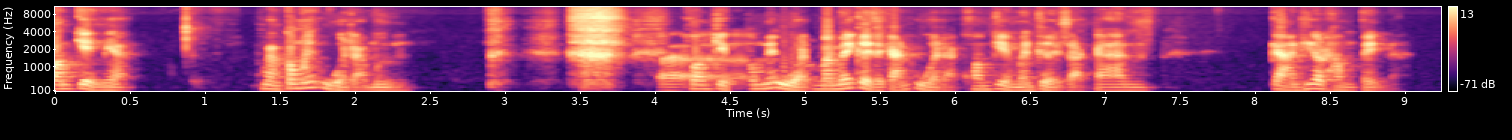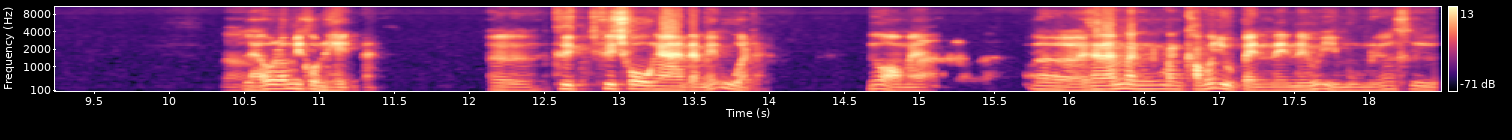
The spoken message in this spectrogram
ความเก่งเนี่ย มันต้องไม่อวดอะมึงอ่ความเก่งต้องไม่อวด มันไม่เกิดจากการอวดอะ ความเก่งมันเกิดจากการการที่เราทำเป็นอะอ่าแล้วแล้วมีคนเห็นอะ เออ คือคือโชว์งานแต่ไม่อวดอะนึกออกไหมอ่าเออฉะนั้นมันมันคำว่าอยู่เป็นในในอีกมุมนึงก็คือ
